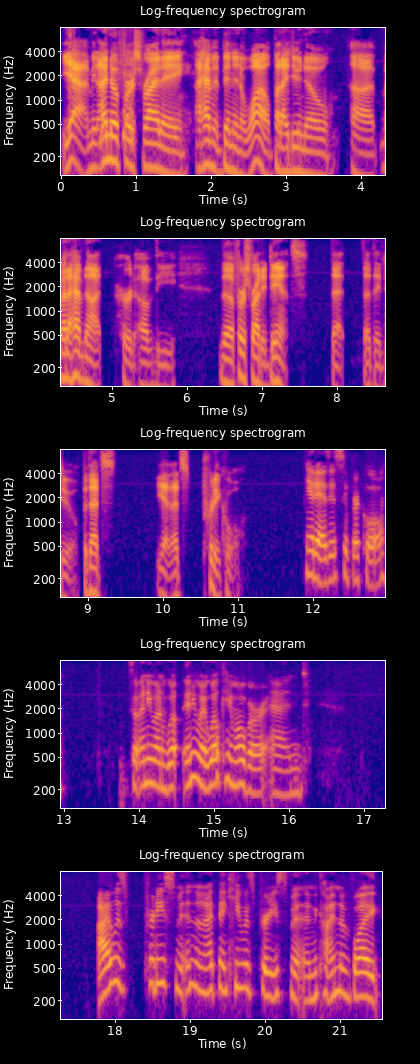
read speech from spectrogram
yeah, I mean, I know First Friday. I haven't been in a while, but I do know. Uh, but I have not heard of the the First Friday dance that that they do. But that's yeah, that's pretty cool. It is. It's super cool. So anyone will anyway, Will came over and I was pretty smitten, and I think he was pretty smitten. Kind of like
